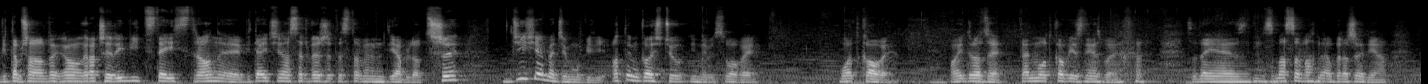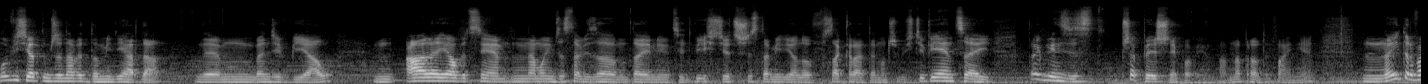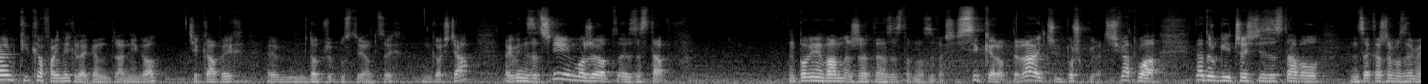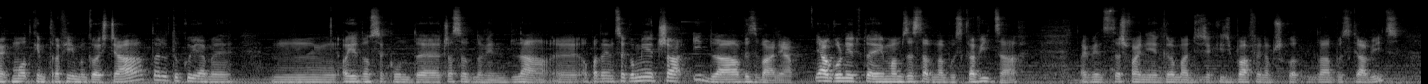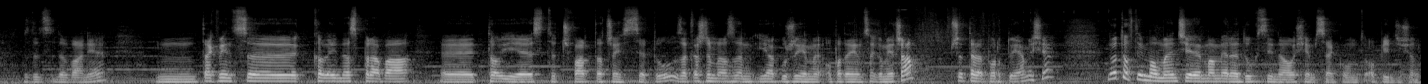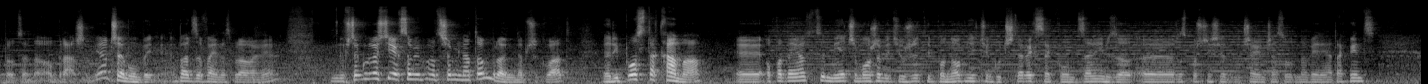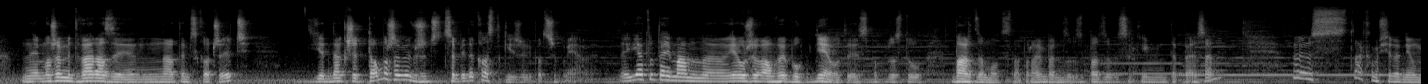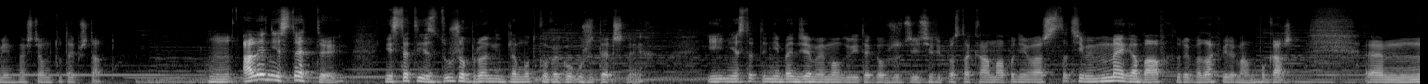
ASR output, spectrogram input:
Witam szanownego graczy Rivit z tej strony. Witajcie na serwerze testowym Diablo 3. Dzisiaj będziemy mówili o tym gościu, innymi słowy, młotkowy. Moi drodzy, ten młotkowy jest niezły. Zadaje zmasowane obrażenia. Mówi się o tym, że nawet do miliarda będzie wbijał. Ym, Ale ja obecnie na moim zestawie zadaję mniej więcej 200-300 milionów, z akratem oczywiście więcej. Tak więc jest przepysznie, powiem wam, naprawdę fajnie. No i dorwałem kilka fajnych legend dla niego, ciekawych, dobrze boostujących gościa. Tak więc zacznijmy może od zestawów. Powiem wam, że ten zestaw nazywa się Seeker of the Light, czyli poszukiwać światła. Na drugiej części zestawu, za każdym razem jak młotkiem trafimy gościa, to redukujemy mm, o jedną sekundę czas odnowienia dla y, opadającego miecza i dla wyzwania. Ja ogólnie tutaj mam zestaw na błyskawicach, tak więc też fajnie gromadzić jakieś buffy na przykład dla błyskawic, zdecydowanie. Mm, Tak więc e, kolejna sprawa e, to jest czwarta część setu. Za każdym razem jak użyjemy opadającego miecza, przeteleportujemy się, no to w tym momencie mamy redukcję na 8 sekund o 50% obrażeń. A czemu by nie? Bardzo fajna sprawa, nie? W szczególności jak sobie patrzymy na tą broń na przykład. Riposta Kama E, Opadający miecz może być użyty ponownie w ciągu 4 sekund, zanim rozpocznie się odliczenie czasu odnowienia. Tak więc możemy dwa razy na tym skoczyć. Jednakże to możemy wrzucić sobie do kostki, jeżeli potrzebujemy. Ja tutaj mam, ja używam wybuch gniewu, to jest po prostu bardzo mocna broń, bardzo, z bardzo wysokim DPS-em. E, Z taką średnią umiejętnością tutaj przydatną. Mm, Ale niestety, niestety jest dużo broni dla młotkowego użytecznych i niestety nie będziemy mogli tego wrzucić riposta Kama, ponieważ stracimy mega buff, który za chwilę wam pokażę.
